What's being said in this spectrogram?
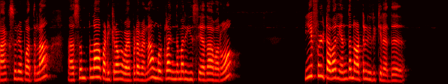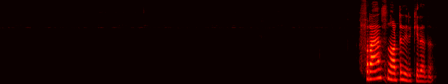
மேக்ஸ் வீடியோ பார்த்துலாம். சிம்பிளாக படிக்கிறவங்க பயப்பட வேணாம். உங்களுக்குலாம் இந்த மாதிரி ஈஸியாக தான் வரும். ஈஃபில் டவர் எந்த நாட்டில் இருக்கிறது? பிரான்ஸ் நாட்டில் இருக்கிறது.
